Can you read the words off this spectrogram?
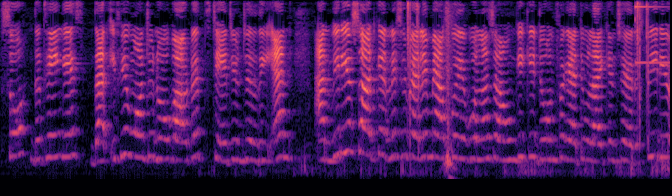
So the thing is that if you want to know about it, stay tuned till the end. And video start करने से पहले मैं आपको ये बोलना चाहूंगी कि don't forget to like and share this video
